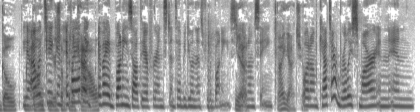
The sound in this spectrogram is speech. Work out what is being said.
goat. yeah, I would take something, if I had cow. like if I had bunnies out there, for instance, I'd be doing this for the bunnies. You Yeah. what I'm saying? I got you. But um, cats are really smart and and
